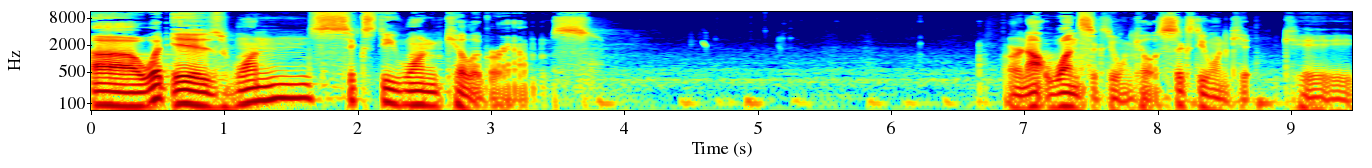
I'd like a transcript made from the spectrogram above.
Uh, what is 161 kilograms? Or not 161 kilos, 61 k, k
